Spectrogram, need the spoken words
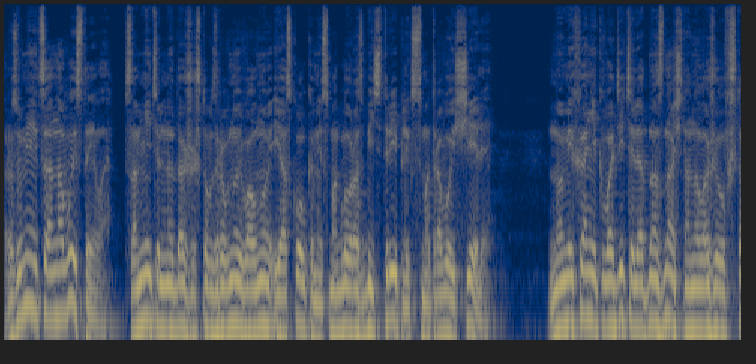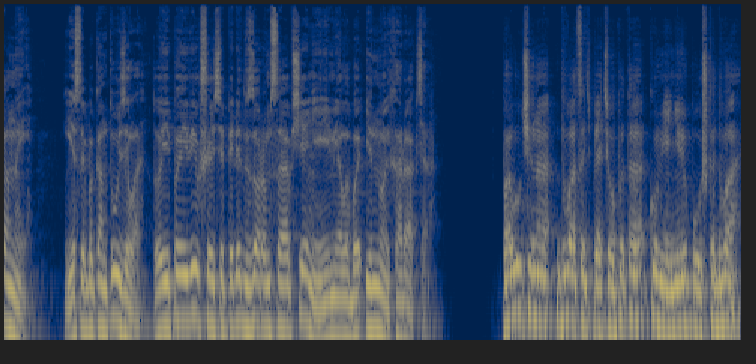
Разумеется, она выстояла. Сомнительно даже, что взрывной волной и осколками смогло разбить триплекс смотровой щели. Но механик-водитель однозначно наложил в штаны. Если бы контузило, то и появившееся перед взором сообщение имело бы иной характер. Получено 25 опыта к умению «Пушка-2».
